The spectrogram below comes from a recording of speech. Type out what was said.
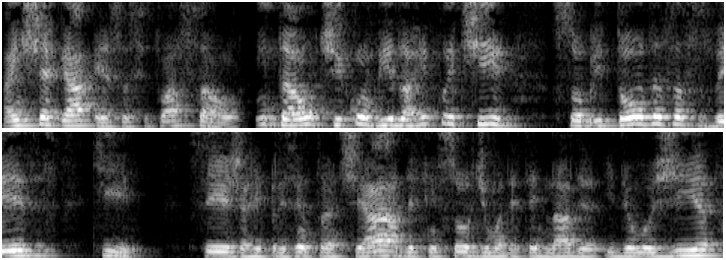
a enxergar essa situação. Então, te convido a refletir sobre todas as vezes que seja representante A, defensor de uma determinada ideologia,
